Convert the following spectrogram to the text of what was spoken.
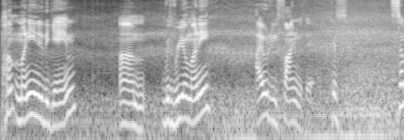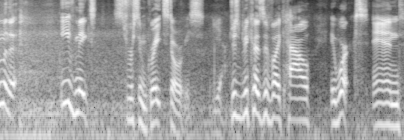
pump money into the game um, with real money, I would be fine with it because some of the Eve makes for some great stories. Yeah. Just because of like how it works and.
